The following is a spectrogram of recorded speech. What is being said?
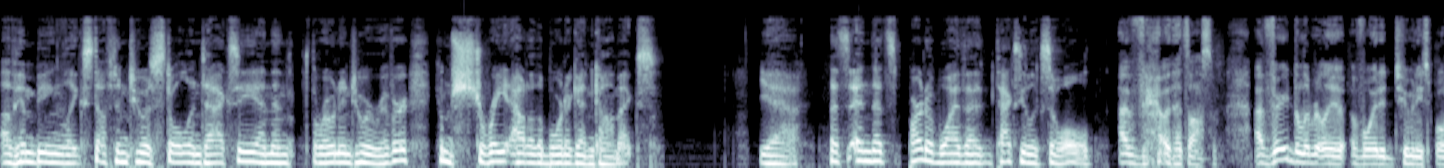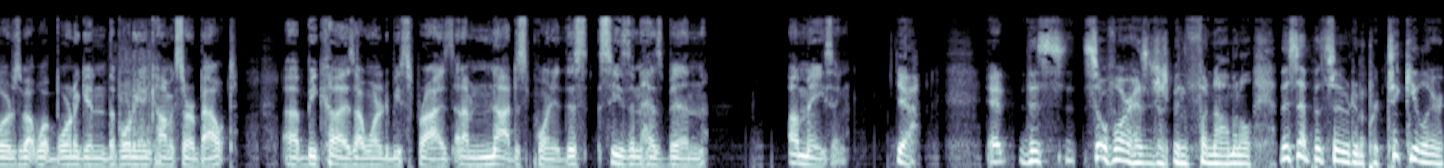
of him being like stuffed into a stolen taxi and then thrown into a river comes straight out of the Born Again comics. Yeah. That's and that's part of why the taxi looks so old. I've oh, that's awesome. I've very deliberately avoided too many spoilers about what Born Again, the Born Again comics are about, uh, because I wanted to be surprised, and I'm not disappointed. This season has been amazing. Yeah. It, this so far has just been phenomenal. This episode in particular,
